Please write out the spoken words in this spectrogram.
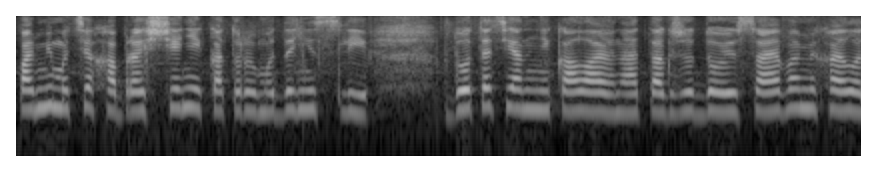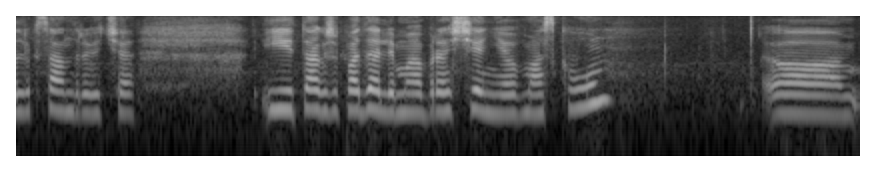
помимо тех обращений, которые мы донесли до Татьяны Николаевны, а также до Исаева Михаила Александровича, и также подали мы обращение в Москву, э,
